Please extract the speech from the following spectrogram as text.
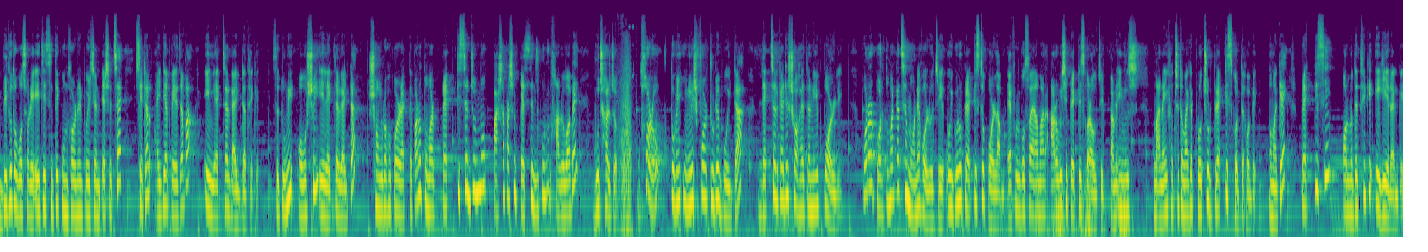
বিগত বছরে এইচএসসিতে কোন ধরনের কোয়েশ্চেন এসেছে সেটার আইডিয়া পেয়ে যাবা এই লেকচার গাইডটা থেকে। সো তুমি অবশ্যই এই লেকচার গাইডটা সংগ্রহ করে রাখতে পারো তোমার প্র্যাকটিসের জন্য, পাশাপাশি প্যাসেজগুলো ভালোভাবে বোঝার জন্য। ধরো তুমি ইংলিশ ফর টুডে বইটা লেকচার গাইডের সহায়তা নিয়ে পড়লে। পড়ার পর তোমার কাছে মনে হলো যে ওইগুলো প্র্যাকটিস তো করলাম, এখন বোধহয় আমার আরও বেশি প্র্যাকটিস করা উচিত। কারণ ইংলিশ মানেই হচ্ছে তোমাকে প্রচুর প্র্যাকটিস করতে হবে। তোমাকে প্র্যাকটিসই অন্যদের থেকে এগিয়ে রাখবে।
